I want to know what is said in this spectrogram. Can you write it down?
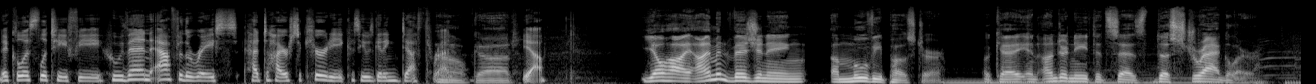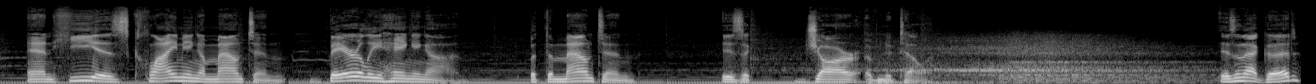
Nicholas Latifi, who then, after the race, had to hire security because he was getting death threat. Oh God. Yeah. Yochai, I'm envisioning a movie poster, okay, and underneath it says "The Straggler," and he is climbing a mountain, barely hanging on, but the mountain is a jar of Nutella. Isn't that good?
